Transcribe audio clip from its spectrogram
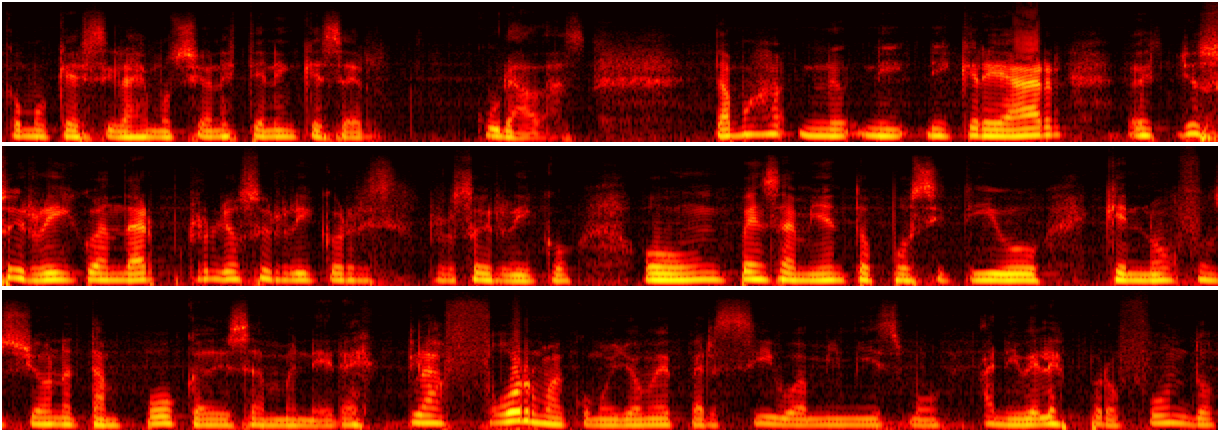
como que si las emociones tienen que ser curadas estamos ni, ni, crear eh, yo soy rico, andar yo soy rico, soy rico, o un pensamiento positivo que no funciona tampoco de esa manera. Es la forma como yo me percibo a mí mismo a niveles profundos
